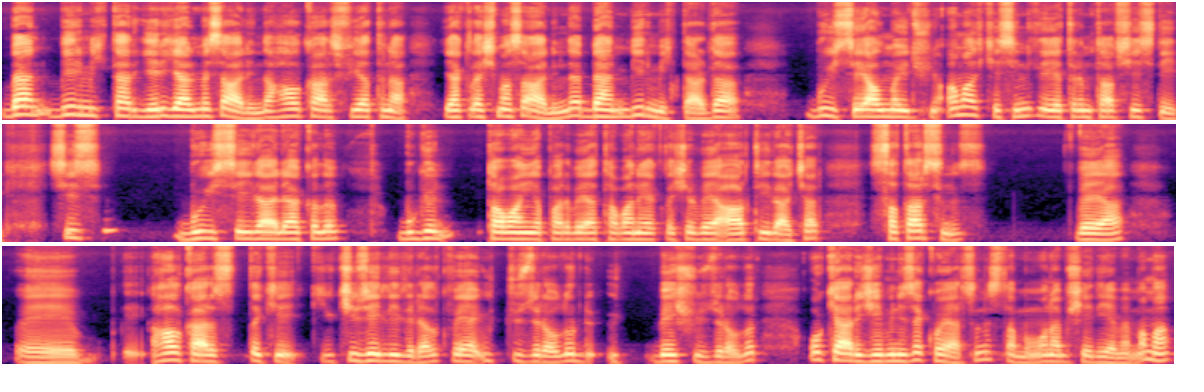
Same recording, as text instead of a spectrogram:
Ben bir miktar geri gelmesi halinde halka arz fiyatına yaklaşması halinde ben bir miktarda bu hisseyi almayı düşünüyorum. Ama kesinlikle yatırım tavsiyesi değil. Siz bu hisseyle alakalı bugün tavan yapar veya tavana yaklaşır veya artıyla açar satarsınız. Veya e, halka arasındaki 250 liralık veya 300 lira olur 500 lira olur. O karı cebinize koyarsınız. Tamam ona bir şey diyemem ama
